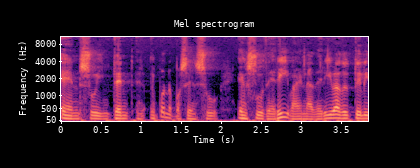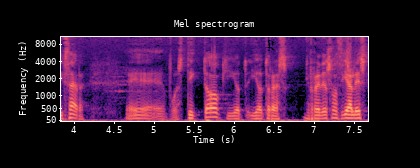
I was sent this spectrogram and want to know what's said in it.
en su intento bueno pues en su en su deriva en la deriva de utilizar pues TikTok y, otras redes sociales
